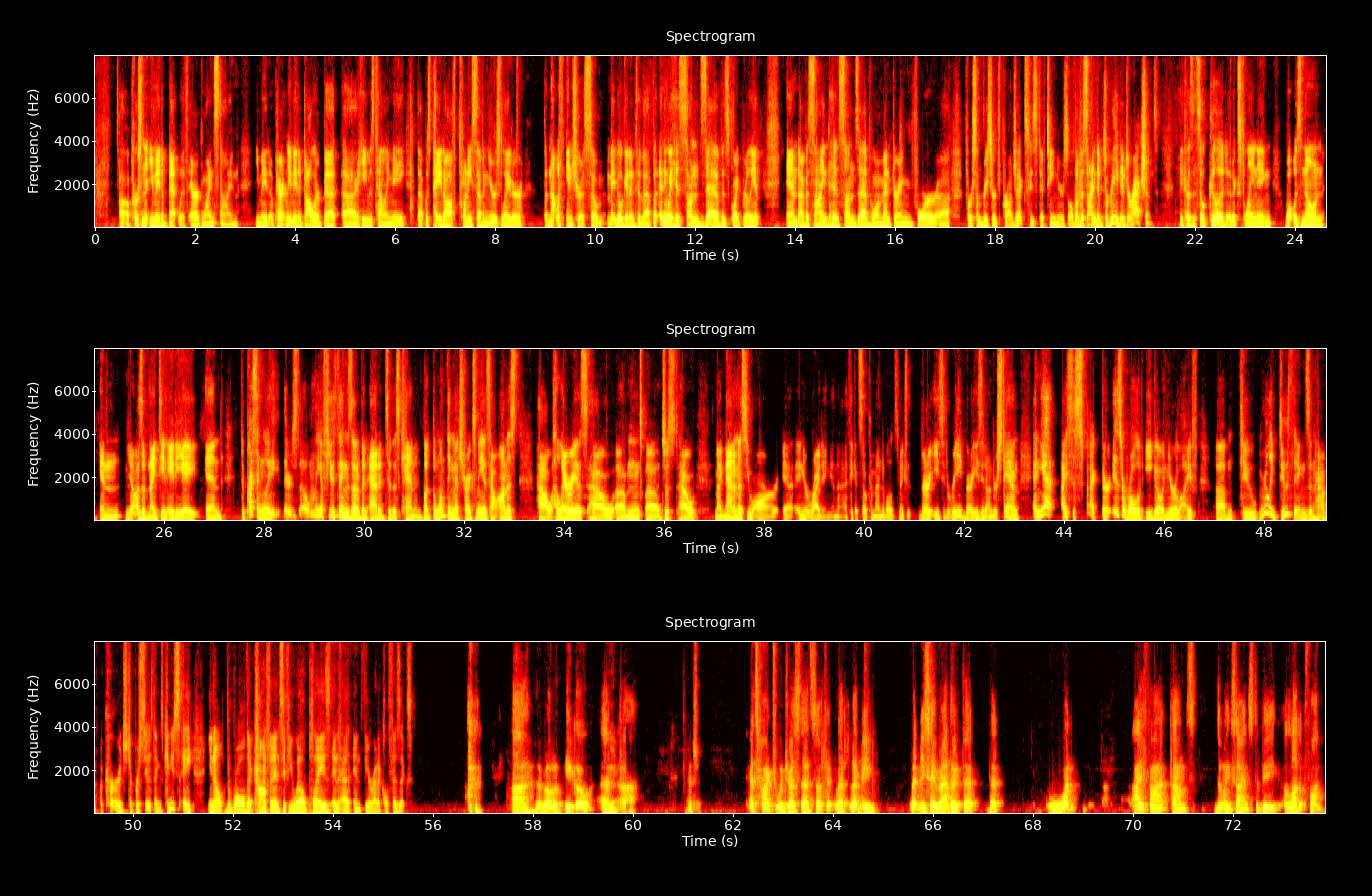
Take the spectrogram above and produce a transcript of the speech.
uh, a person that you made a bet with, Eric Weinstein. You made apparently made a dollar bet. Uh, he was telling me that was paid off 27 years later, but not with interest. So maybe we'll get into that. But anyway, his son Zev is quite brilliant, and I've assigned his son Zev, who I'm mentoring for uh, for some research projects. He's 15 years old. I've assigned him to read Interactions because it's so good at explaining what was known in you know as of 1988 and depressingly, there's only a few things that have been added to this canon. But the one thing that strikes me is how honest, how hilarious, how um, uh, just how magnanimous you are uh, in your writing. And I think it's so commendable. It makes it very easy to read, very easy to understand. And yet, I suspect there is a role of ego in your life um, to really do things and have a courage to pursue things. Can you say, you know, the role that confidence, if you will, plays in uh, in theoretical physics? uh, the role of ego, and uh, it's it's hard to address that subject. Let let me let me say rather that that what I found, doing science to be a lot of fun.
